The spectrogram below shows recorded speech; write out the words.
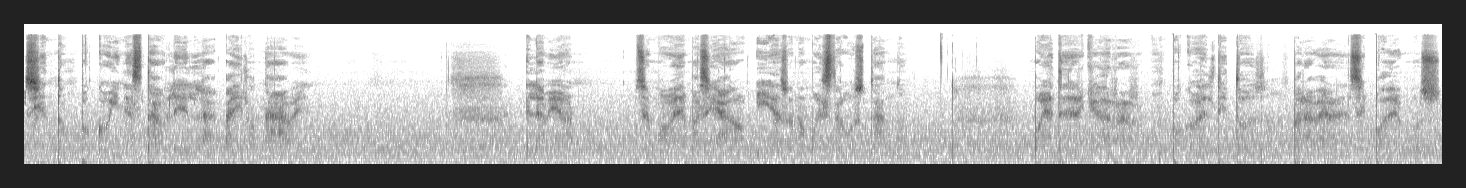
Siento un poco inestable la aeronave. El avión se y eso no me está gustando. Voy a tener que agarrar un poco de altitud para ver si podemos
